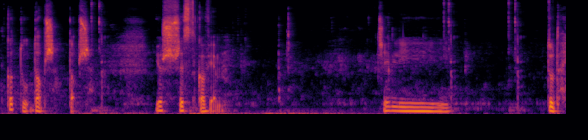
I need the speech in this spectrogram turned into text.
tylko tu. Dobrze, dobrze. Już wszystko wiem. Czyli tutaj.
